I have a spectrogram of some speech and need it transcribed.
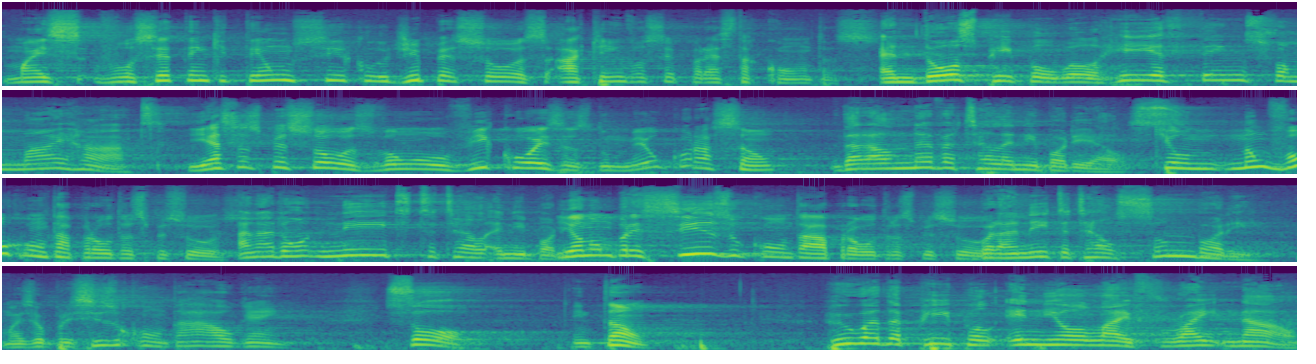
mas você tem que ter um círculo de pessoas a quem você presta contas. And those people will hear things from my heart E essas pessoas vão ouvir coisas do meu coração that I'll never tell anybody else. que eu não vou contar para outras pessoas. And I don't need to tell anybody E eu não preciso contar para outras But pessoas, I need to tell somebody. mas eu preciso contar a alguém. So, Então, who are the people in your life right now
